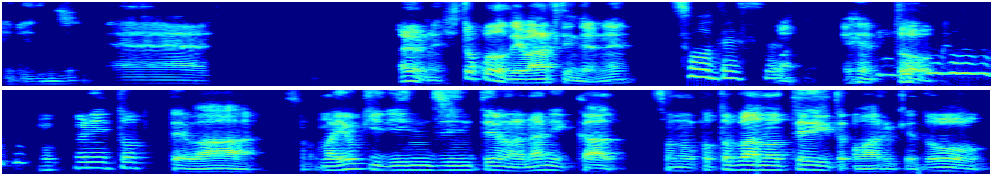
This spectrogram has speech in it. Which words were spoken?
隣人ね。あれよね、一言で言わなくていいんだよね。そうです。えっと、僕にとっては、そのまあ、良き隣人っていうのは何か、その言葉の定義とかもあるけど、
